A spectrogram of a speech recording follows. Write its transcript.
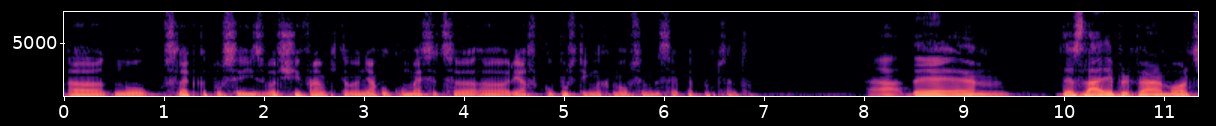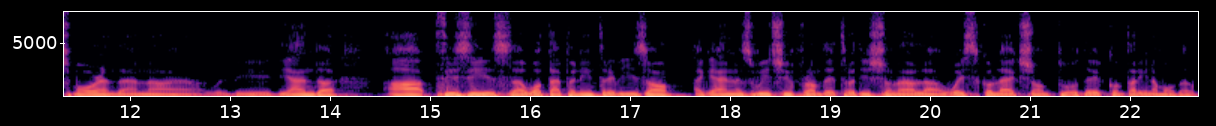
А, но след като се извърши в рамките на няколко месеца, а, рязко постигнахме 85%. Uh, the um, the slide I prefer much more, and then uh, will be the end. Uh, this is uh, what happened in Treviso. Again, switching from the traditional uh, waste collection to the Contarina model.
